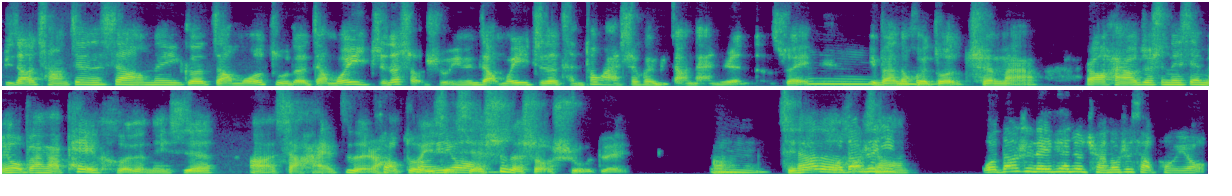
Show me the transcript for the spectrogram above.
比较常见的，像那个角膜组的角膜移植的手术，因为角膜移植的疼痛还是会比较难忍的，所以嗯一般都会嗯做全麻。然后还有就是那些没有办法配合的那些啊、小孩子，然后做一些斜视的手术，对。啊嗯，其他的我我当时一我当时那天就全都是小朋友。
